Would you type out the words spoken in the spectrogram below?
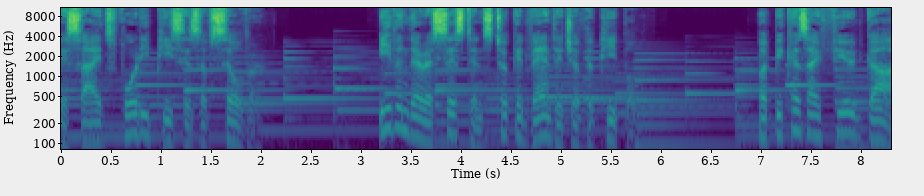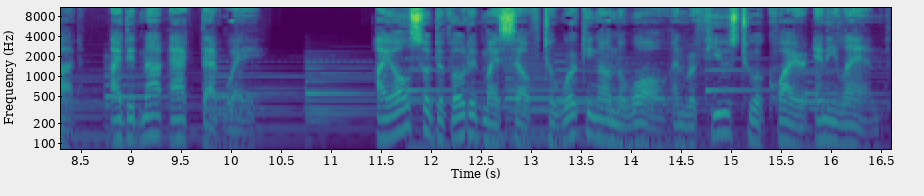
besides forty pieces of silver. Even their assistants took advantage of the people. But because I feared God, I did not act that way. I also devoted myself to working on the wall and refused to acquire any land.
